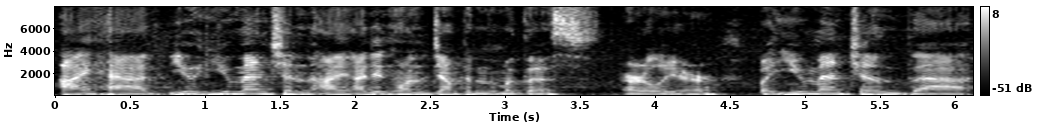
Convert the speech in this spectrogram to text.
I had you you mentioned I, I didn't want to jump in with this earlier, but you mentioned that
